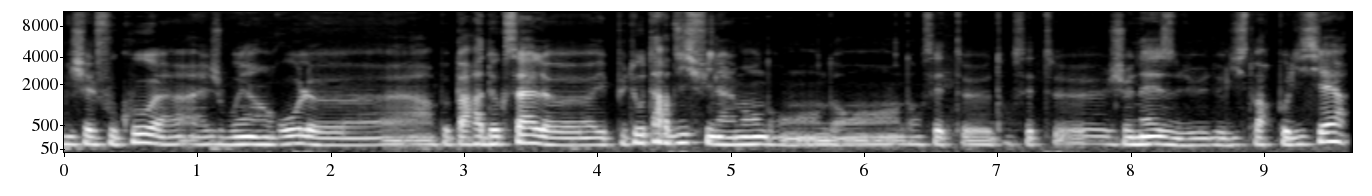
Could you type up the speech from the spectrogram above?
Michel Foucault a, joué un rôle euh, un peu paradoxal euh, et plutôt tardif finalement dans, dans, dans cette dans cette euh, genèse de l'histoire policière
